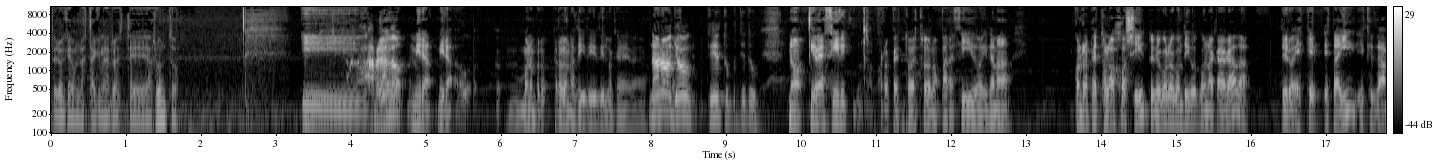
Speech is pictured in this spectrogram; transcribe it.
pero que aún no está claro este asunto. Y hablando, mira, mira, bueno, pero, perdona, di, di, lo que. No, no, yo, di tú, di tú. No, iba a decir, con respecto a esto de los parecidos y demás, con respecto a los ojos, sí, estoy de acuerdo contigo con una cagada. Pero es que está ahí, es que ya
